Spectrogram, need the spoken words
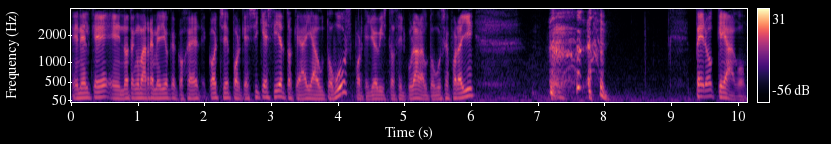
en el que eh, no tengo más remedio que coger coche, porque sí que es cierto que hay autobús, porque yo he visto circular autobuses por allí, Pero, ¿qué hago?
